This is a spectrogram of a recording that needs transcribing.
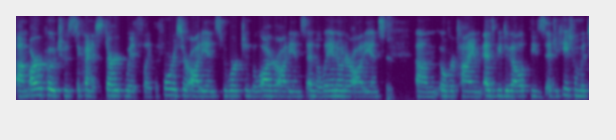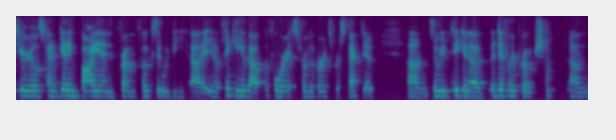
Um, our approach was to kind of start with like the forester audience who worked in the logger audience and the landowner audience um, over time as we develop these educational materials, kind of getting buy-in from folks that would be, uh, you know, thinking about the forest from the bird's perspective. Um, so we've taken a, a different approach um,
